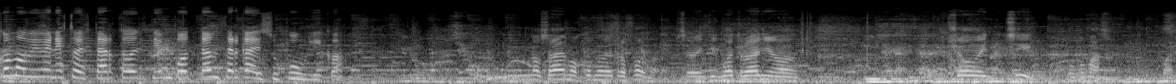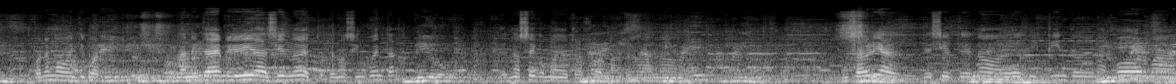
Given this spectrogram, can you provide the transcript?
¿Cómo viven esto de estar todo el tiempo tan cerca de su público? No sabemos cómo de otra forma. Hace 24 años, yo 20, sí, un poco más. Bueno, ponemos 24. La mitad de mi vida haciendo esto, tengo 50. Eh, No sé cómo de otra forma. Sabría decirte, no, es distinto de una forma,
